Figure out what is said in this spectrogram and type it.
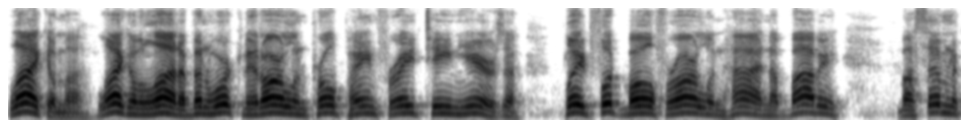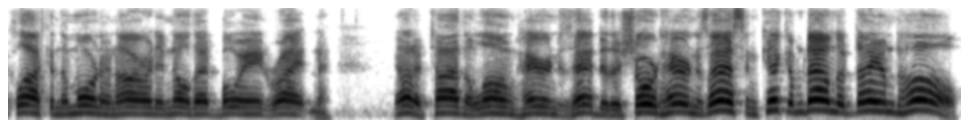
like them. I like them a lot. I've been working at Arlen Propane for 18 years. I played football for Arlen High. Now, Bobby, by seven o'clock in the morning, I already know that boy ain't right. And I got to tie the long hair in his head to the short hair in his ass and kick him down the damned hall.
